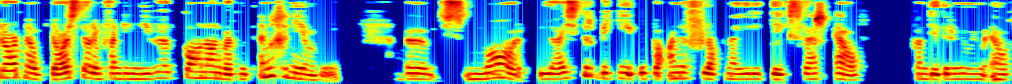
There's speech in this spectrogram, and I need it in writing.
praat nou op daai stadium van die nuwe Kanaan wat moet ingeneem word Ehm uh, maar luister bietjie op 'n ander vlak na hierdie teks vers 11 van Deuteronomium 11.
